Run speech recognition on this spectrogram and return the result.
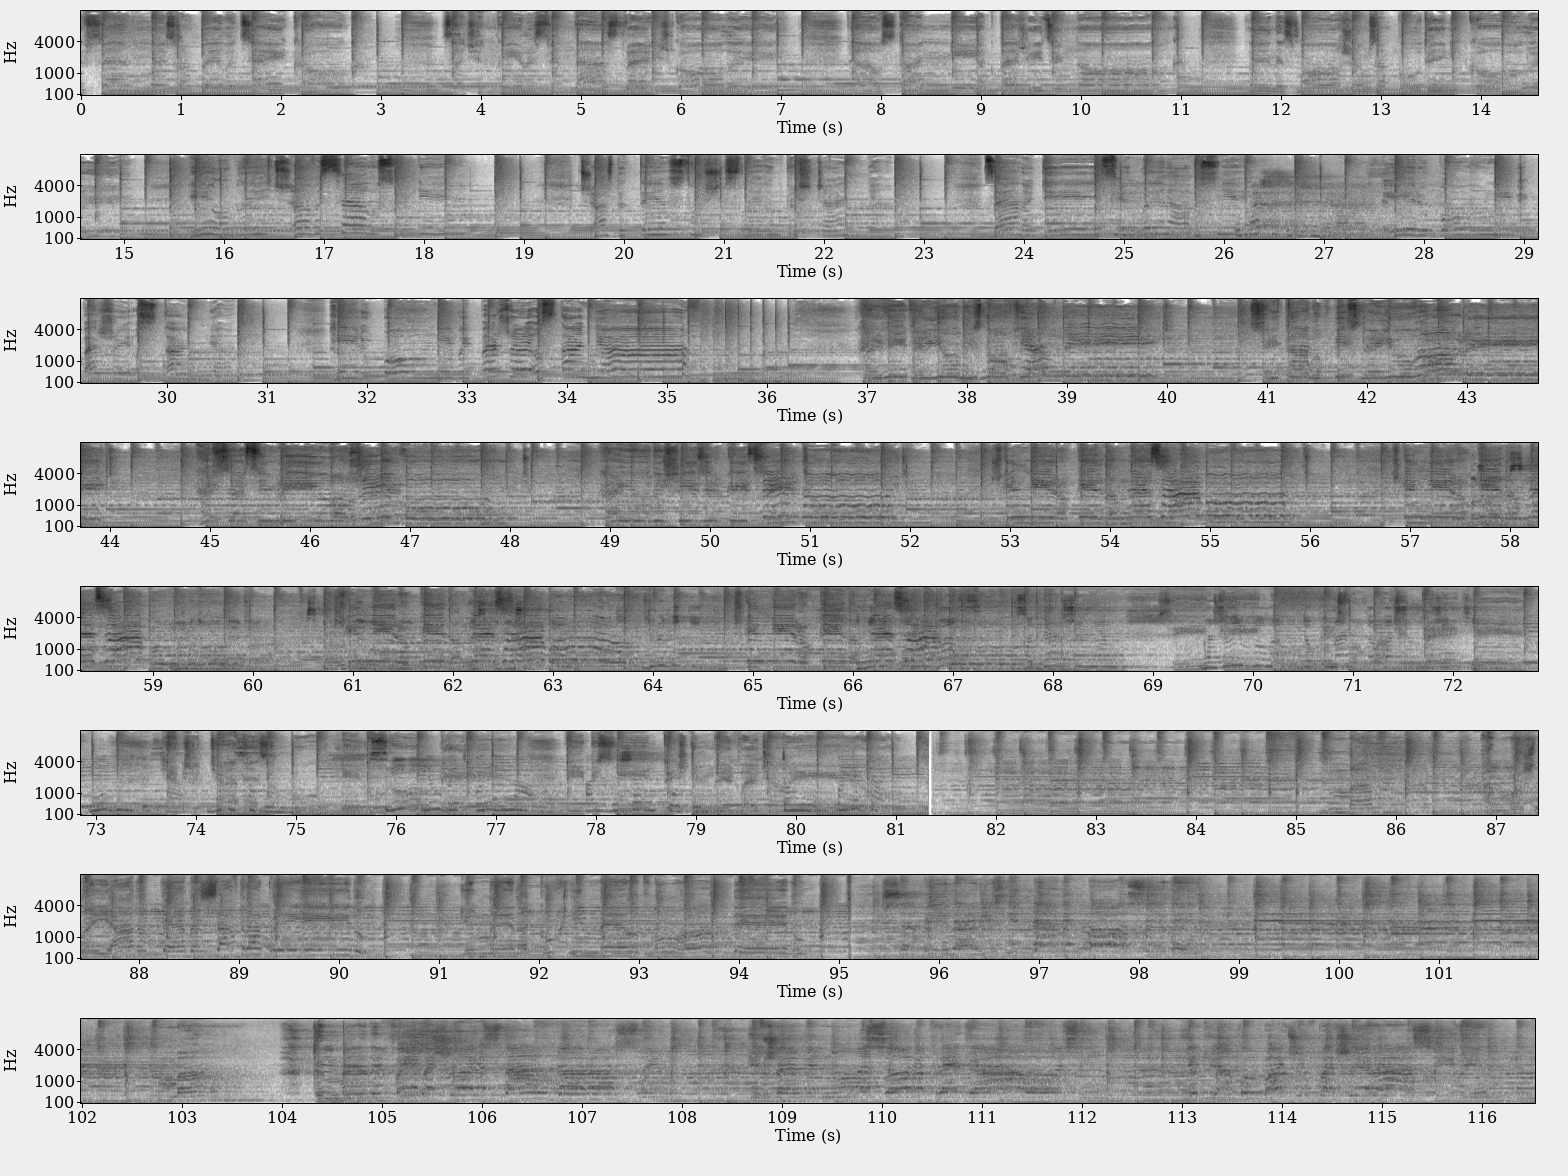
you said. на кухні не одну годину, самі на різні теми посидим. Мам, ти мене вибач, що я став дорослим, і вже минула сорок третя осінь, як я побачив перший раз і він.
